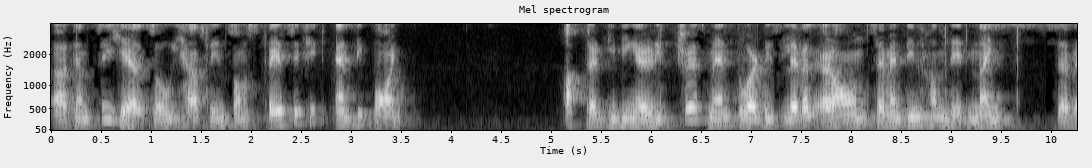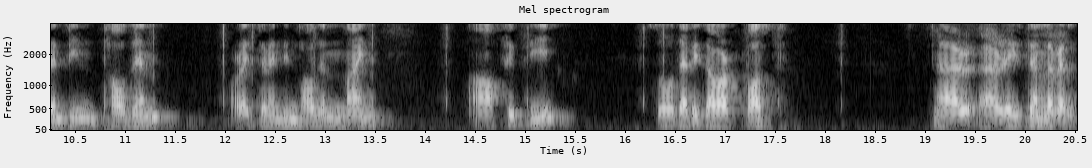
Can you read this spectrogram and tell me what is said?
I can see here so we have seen some specific entry point. After giving a retracement toward this level around 1700 17,000 all right 17,950 uh, so that is our first uh, uh, resistance level.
